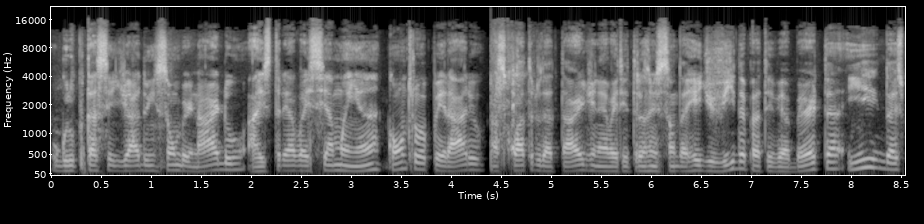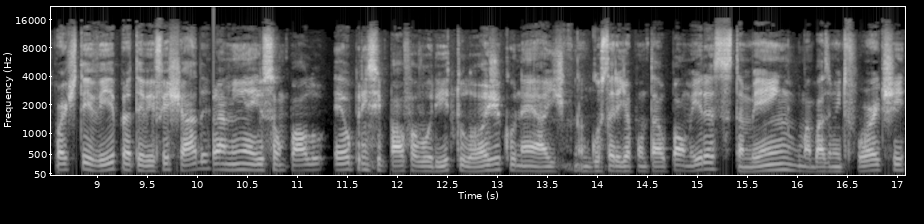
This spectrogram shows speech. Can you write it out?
o grupo está sediado em São Bernardo. A estreia vai ser amanhã contra o Operário, às 4 da tarde, né? Vai ter transmissão da Rede Vida para TV aberta e da Sport TV para TV fechada. Para mim aí o São Paulo é o principal favorito, lógico, né? Eu gostaria de apontar o Palmeiras também, uma base muito forte,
